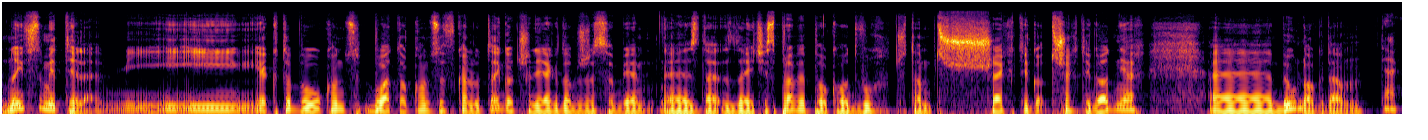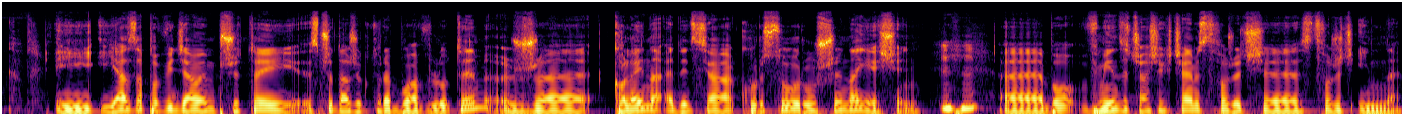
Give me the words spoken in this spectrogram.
No i w sumie tyle. I, i jak to był, była to końcówka lutego, czyli jak dobrze sobie e, zda, zdajecie sprawę, po około dwóch czy tam trzech, tygo, trzech tygodniach e, był lockdown. Tak. I ja zapowiedziałem przy tej sprzedaży, która była w lutym, że kolejna edycja kursu ruszy na jesień, Mhm. e, bo w międzyczasie chciałem stworzyć, stworzyć inne.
